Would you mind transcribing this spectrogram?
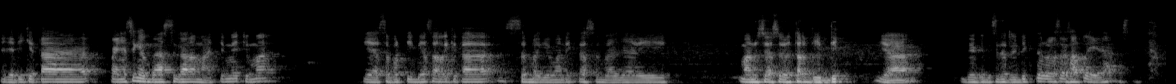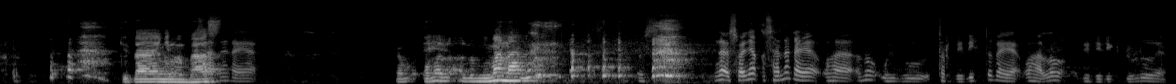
Ya, jadi kita pengen sih ngebahas segala macam ya cuma ya seperti biasa lah kita sebagaimana kita sebagai manusia sudah terdidik ya definisi terdidik itu lulus satu ya kita ingin membahas kayak kamu, kamu alumni mana? Terus nggak soalnya ke sana kayak wah lo wibu terdidik tuh kayak wah lo dididik dulu ya.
